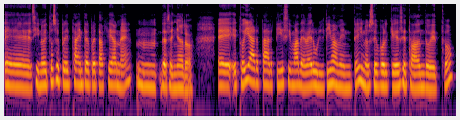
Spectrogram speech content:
eh, si no, esto se presta a interpretaciones mm, de señoros. Eh, estoy harta, hartísima de ver últimamente, y no sé por qué se está dando esto,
